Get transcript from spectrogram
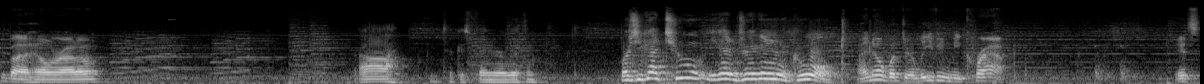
Goodbye, Helrado. Ah, he took his Fenrir with him. But you got two. You got a dragon and a ghoul. I know, but they're leaving me crap. It's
